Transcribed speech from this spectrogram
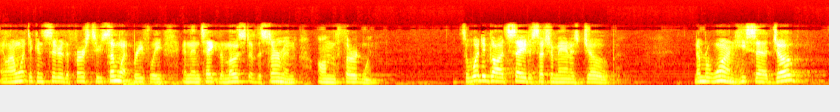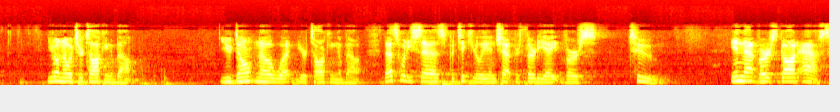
And I want to consider the first two somewhat briefly and then take the most of the sermon on the third one. So, what did God say to such a man as Job? Number one, he said, Job, you don't know what you're talking about. You don't know what you're talking about. That's what he says, particularly in chapter 38, verse 2. In that verse, God asks,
